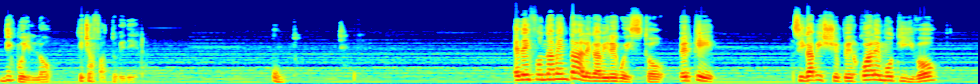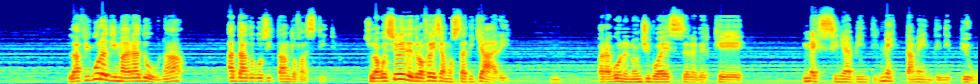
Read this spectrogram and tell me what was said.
di quello che ci ha fatto vedere. Punto. Ed è fondamentale capire questo perché si capisce per quale motivo la figura di Maradona ha dato così tanto fastidio. Sulla questione dei trofei siamo stati chiari. Paragone non ci può essere perché Messi ne ha vinti nettamente di più,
